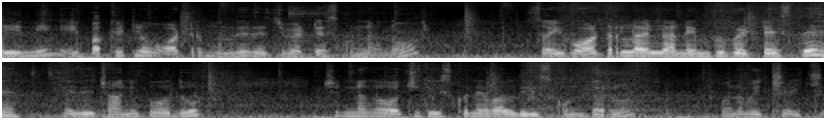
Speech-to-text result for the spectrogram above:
దీన్ని ఈ బకెట్లో వాటర్ ముందే తెచ్చి పెట్టేసుకున్నాను సో ఈ వాటర్లో ఇలా నింపి పెట్టేస్తే ఇది చనిపోదు. చిన్నగా వచ్చి తీసుకునే వాళ్ళు తీసుకుంటారు. మనం ఇచ్చేయచ్చు.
